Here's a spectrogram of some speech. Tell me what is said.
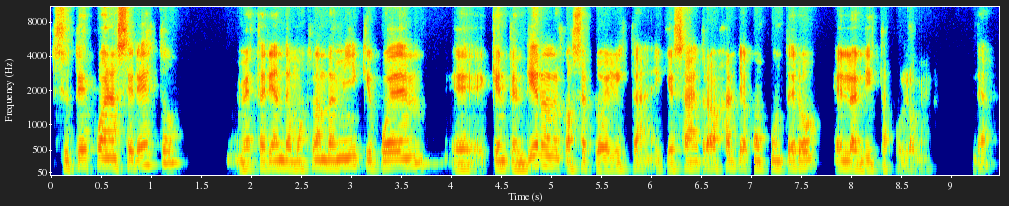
si ustedes pueden hacer esto, me estarían demostrando a mí que pueden, eh, que entendieron el concepto de lista y que saben trabajar ya con puntero en las listas por lo menos. ¿ya?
